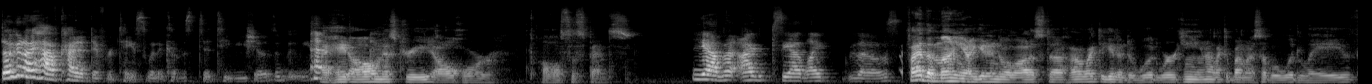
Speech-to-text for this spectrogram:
Doug and I have kind of different tastes when it comes to TV shows and movies. I hate all mystery, all horror, all suspense. Yeah, but I see. I like those. If I had the money, I'd get into a lot of stuff. I would like to get into woodworking. I'd like to buy myself a wood lathe.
